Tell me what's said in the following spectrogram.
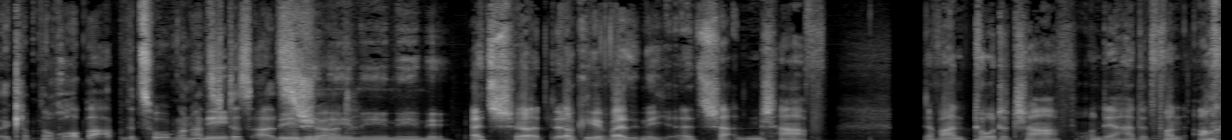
ich glaube, eine Robbe abgezogen und hat Nee, sich das als nee, Shirt. Nee, nee, nee, nee. Als Shirt? Okay, weiß ich nicht. Als Scha ein Schaf. Da war ein totes Schaf und der hat es von aus,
